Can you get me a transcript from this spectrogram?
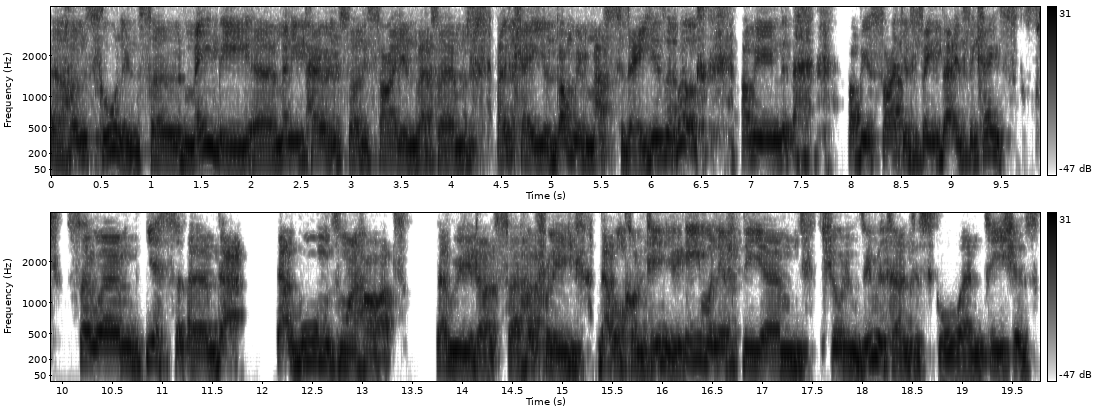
uh, homeschooling. So maybe uh, many parents are deciding that, um, okay, you're done with maths today, here's a book. I mean, I'll be excited to think that is the case. So, um, yes, um, that, that warms my heart. That really does. So hopefully that will continue, even if the um, children do return to school and teachers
